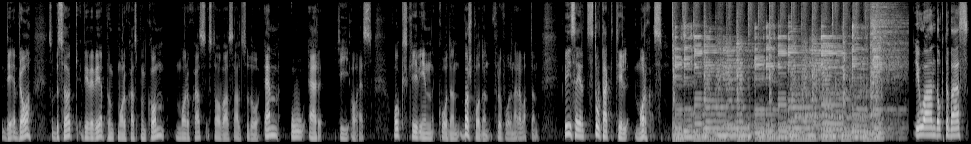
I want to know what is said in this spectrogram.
det är bra, så besök www.morjas.com. Morjas stavas alltså då M-O-R-J-A-S och skriv in koden Börspodden för att få den här rabatten. Vi säger ett stort tack till Morjas. Johan Dr. Bass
